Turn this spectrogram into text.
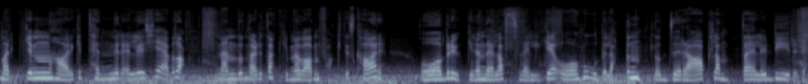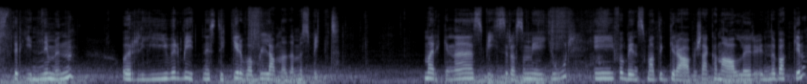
Marken har ikke tenner eller kjeve, da, men den tar til takke med hva den faktisk har, og bruker en del av svelget og hodelappen til å dra plante- eller dyrerester inn i munnen, og river bitene i stykker ved å blande dem med spytt. Markene spiser også mye jord i forbindelse med at de graver seg kanaler under bakken.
